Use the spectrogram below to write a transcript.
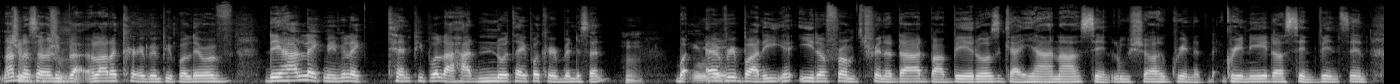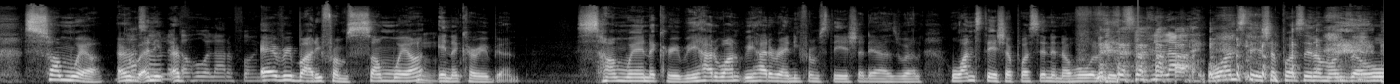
Not True, necessarily true. black. A lot of Caribbean people. They were, they had like maybe like ten people that had no type of Caribbean descent, Hmm. but Okay. everybody either from Trinidad, Barbados, Guyana, Saint Lucia, Grenada, Grenada, Saint Vincent, somewhere. That Everybody, sounds like ev- a whole lot of fun. everybody from somewhere Hmm. in the Caribbean. Somewhere in the Caribbean. We had one we had Rennie from Statia there as well. One Statia person in the whole midst. Love. one Statia person among the whole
